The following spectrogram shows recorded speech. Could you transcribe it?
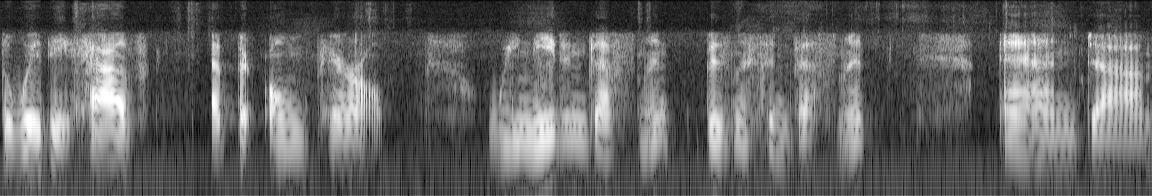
the way they have at their own peril. We need investment, business investment, and um,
